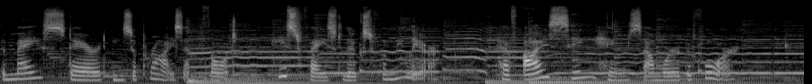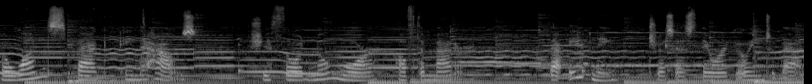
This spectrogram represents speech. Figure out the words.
The maid stared in surprise and thought, His face looks familiar. Have I seen him somewhere before? But once back in the house, she thought no more of the matter. That evening, just as they were going to bed,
